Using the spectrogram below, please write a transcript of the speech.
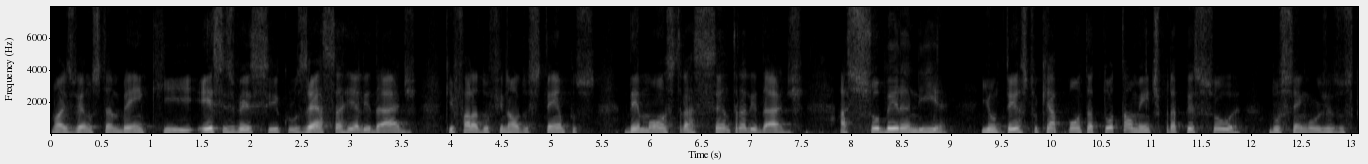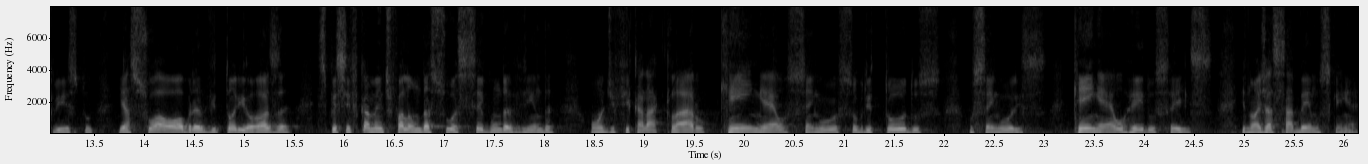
nós vemos também que esses versículos, essa realidade que fala do final dos tempos, demonstra a centralidade, a soberania e um texto que aponta totalmente para a pessoa do Senhor Jesus Cristo e a sua obra vitoriosa, especificamente falando da sua segunda vinda, onde ficará claro quem é o Senhor sobre todos os senhores, quem é o Rei dos Reis. E nós já sabemos quem é:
